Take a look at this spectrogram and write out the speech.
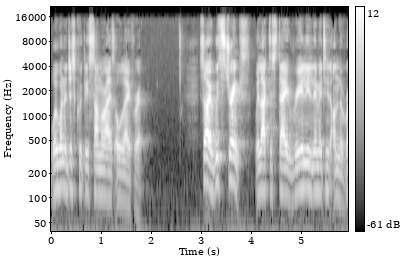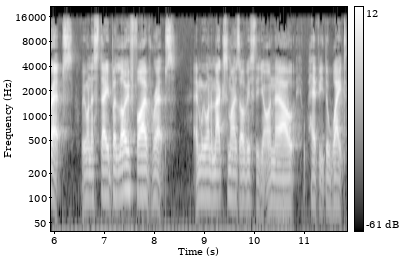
We want to just quickly summarize all over it. So, with strength, we like to stay really limited on the reps. We want to stay below five reps, and we want to maximize obviously on our heavy, the weight,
